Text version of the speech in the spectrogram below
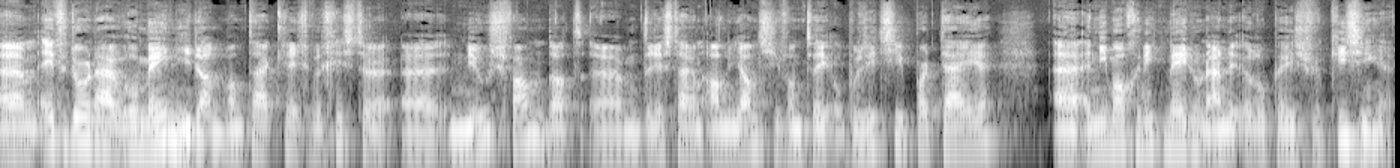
Um, even door naar Roemenië dan, want daar kregen we gisteren uh, nieuws van. Dat um, er is daar een alliantie van twee oppositiepartijen uh, en die mogen niet meedoen aan de Europese verkiezingen.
